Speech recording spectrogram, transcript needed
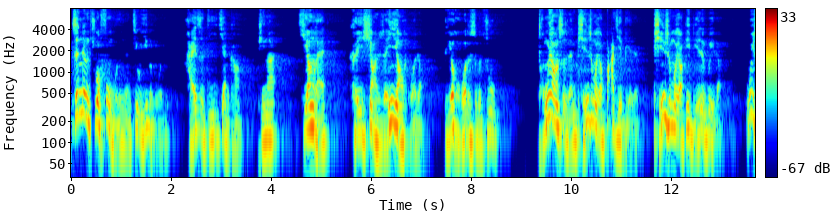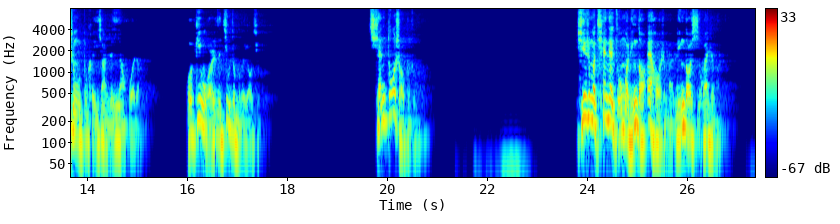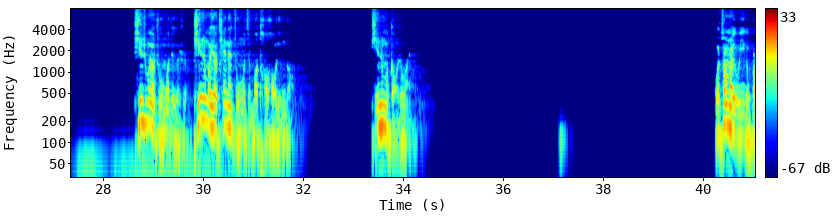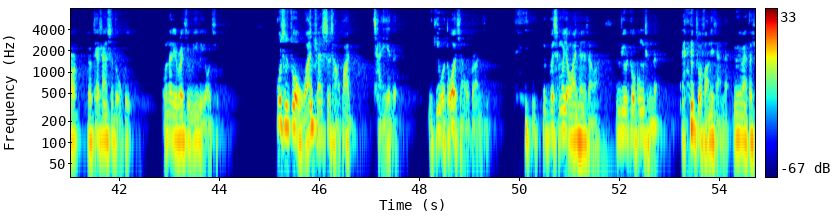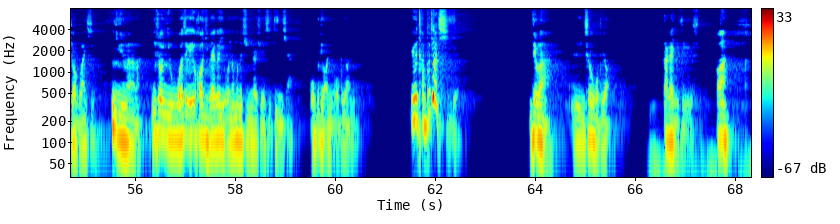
真正做父母的人就一个逻辑：孩子第一，健康平安，将来可以像人一样活着，别活的是个猪。同样是人，凭什么要巴结别人？凭什么要给别人跪着？为什么不可以像人一样活着？我给我儿子就这么个要求，钱多少不重要。凭什么天天琢磨领导爱好什么？领导喜欢什么？凭什么要琢磨这个事凭什么要天天琢磨怎么讨好领导？凭什么搞这玩意儿？我专门有一个班叫泰山市董会，我那里边就有一个要求，不是做完全市场化产业的，你给我多少钱我不让你进。不，什么叫完全市场化？你比如做工程的。做房地产的，你明白？他需要关系，你明白了吗？你说你我这个有好几百个亿，我能不能去你那学习，给你钱？我不屌你，我不要你，因为它不叫企业，对吧？你说我不要，大概就这个意思，好吧？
